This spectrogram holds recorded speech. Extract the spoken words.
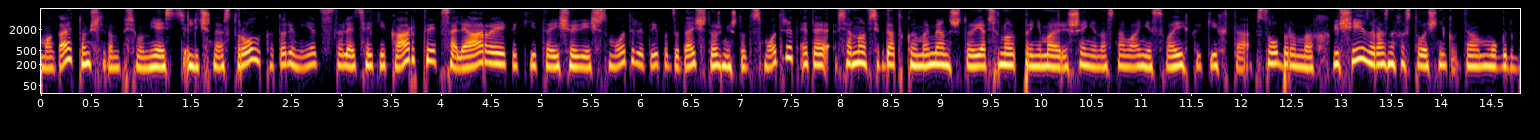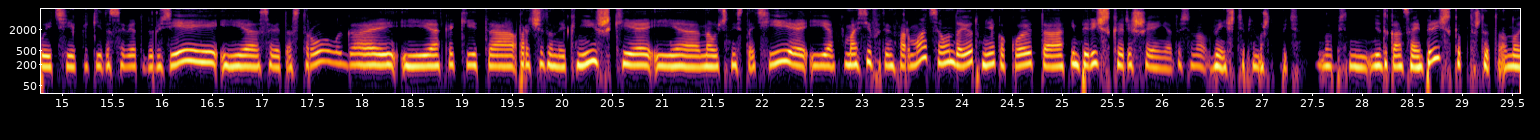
помогает, в том числе, там, допустим, у меня есть личный астролог, который мне составляет всякие карты, соляры, какие-то еще вещи смотрит, и под задачи тоже мне что-то смотрит. Это все равно всегда такой момент, что я все равно принимаю решение на основании своих каких-то собранных вещей из разных источников. Там могут быть и какие-то советы друзей, и советы астролога, и какие-то прочитанные книжки, и научные статьи, и массив этой информации, он дает мне какое-то эмпирическое решение. То есть оно в меньшей степени может быть, может быть, не до конца эмпирическое, потому что это оно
